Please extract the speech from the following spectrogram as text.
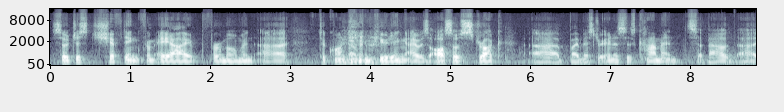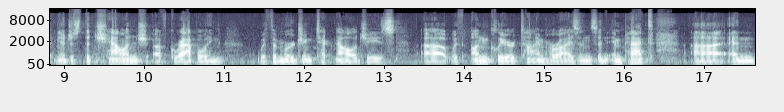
So just shifting from AI for a moment uh, to quantum computing, I was also struck uh, by Mr. Innes's comments about you know just the challenge of grappling with emerging technologies uh, with unclear time horizons and impact. Uh, and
